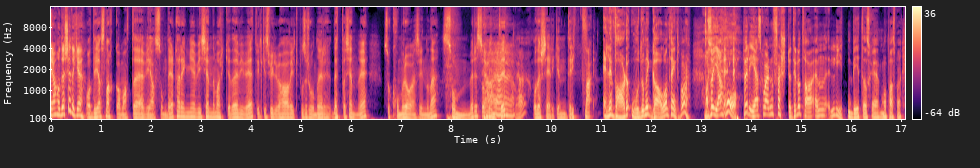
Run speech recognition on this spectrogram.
Ja, og det skjedde ikke. Og de har snakka om at eh, vi har sondert terrenget, vi kjenner markedet, vi vet hvilke spillere vi har, hvilke posisjoner. Dette kjenner vi. Så kommer overgangsvinduene, sommer som Ja, vinter, ja, ja. Ja. og det skjer ikke en dritt. Nei. Eller var det Odion Igalo han tenkte på? Altså, Jeg håper jeg skal være den første til å ta en liten bit da skal jeg må passe meg,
